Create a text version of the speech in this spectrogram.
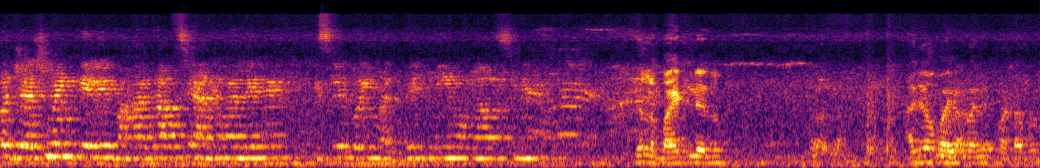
और जजमेंट के लिए बाहर गाँव से आने वाले हैं इसलिए कोई मतभेद नहीं होगा उसमें। चलो बाइक ले लो। आ जाओ बाइक वाले फटाफट।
